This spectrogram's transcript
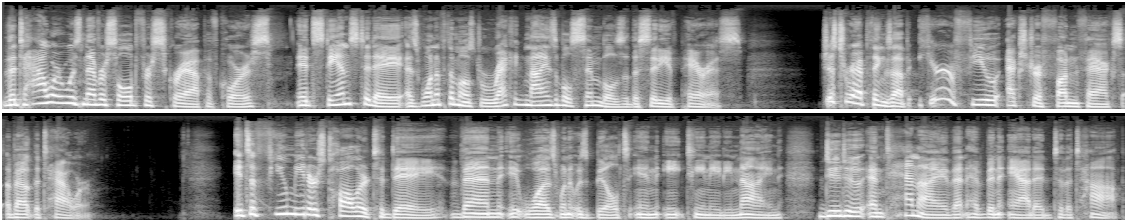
The tower was never sold for scrap, of course. It stands today as one of the most recognizable symbols of the city of Paris. Just to wrap things up, here are a few extra fun facts about the tower. It's a few meters taller today than it was when it was built in 1889 due to antennae that have been added to the top.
